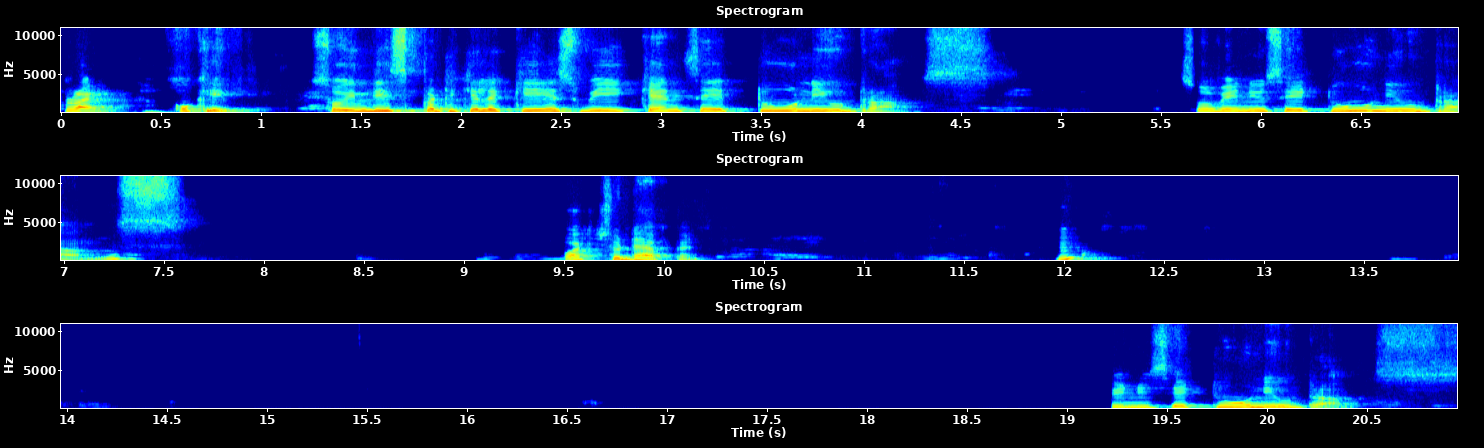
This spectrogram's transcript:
Right. Okay. So in this particular case, we can say two new drums. So when you say two new drums, what should happen? When you say two new drums,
